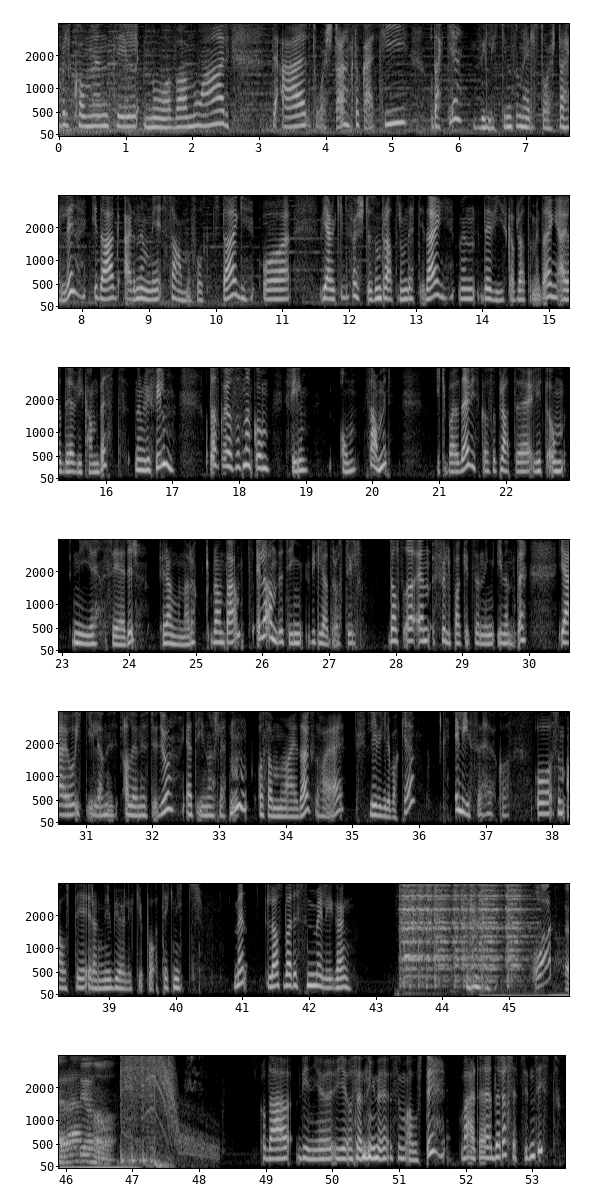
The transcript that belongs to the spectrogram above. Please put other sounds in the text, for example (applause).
Og velkommen til Nova Noir. Det er torsdag, klokka er ti, og det er ikke hvilken som helst torsdag heller. I dag er det nemlig samefolkets dag, og vi er jo ikke de første som prater om dette i dag, men det vi skal prate om i dag, er jo det vi kan best, nemlig film. Og da skal vi også snakke om film om samer. Ikke bare det, vi skal også prate litt om nye serier, Ragnarok blant annet, eller andre ting vi gleder oss til. Det er altså en fullpakket sending i vente. Jeg er jo ikke alene, i studio. Jeg heter Ina Sletten, og sammen med meg i dag så har jeg Live Gribakke. Elise Høkås. Og som alltid Ragnhild Bjørlykke på teknikk. Men la oss bare smelle i gang. What? Radio nå. Og da begynner jo vi jo sendingene som alltid. Hva er det dere har sett siden sist?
